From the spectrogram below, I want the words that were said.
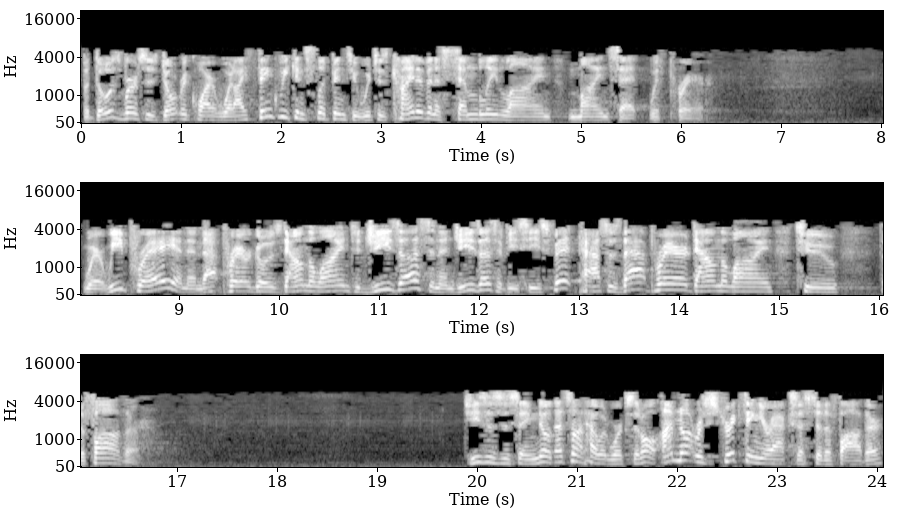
But those verses don't require what I think we can slip into, which is kind of an assembly line mindset with prayer. Where we pray, and then that prayer goes down the line to Jesus, and then Jesus, if he sees fit, passes that prayer down the line to the Father. Jesus is saying, no, that's not how it works at all. I'm not restricting your access to the Father.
